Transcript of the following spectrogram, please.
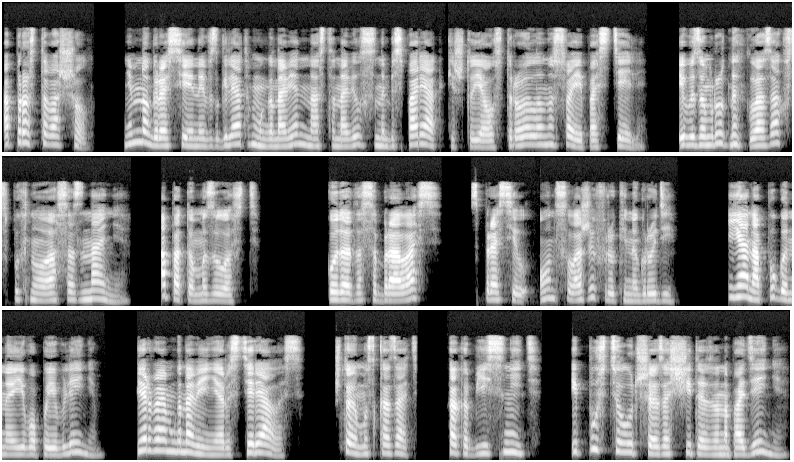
а просто вошел. Немного рассеянный взгляд мгновенно остановился на беспорядке, что я устроила на своей постели. И в изумрудных глазах вспыхнуло осознание, а потом и злость. «Куда-то собралась?» — спросил он, сложив руки на груди. Я, напуганная его появлением, первое мгновение растерялась. Что ему сказать? Как объяснить? И пусть лучшая защита — это нападение,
